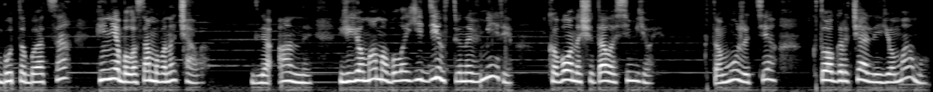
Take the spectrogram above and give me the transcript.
Будто бы отца и не было с самого начала. Для Анны ее мама была единственной в мире, кого она считала семьей. К тому же те, кто огорчали ее маму,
